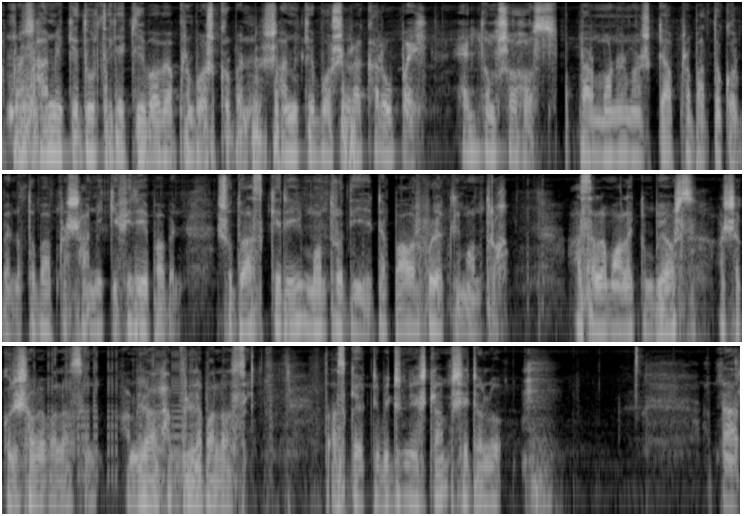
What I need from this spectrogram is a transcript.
আপনার স্বামীকে দূর থেকে কীভাবে আপনি বস করবেন? স্বামীকে বসে রাখার উপায় একদম সহজ। আপনার মনের মানুষকে আপনার বাধ্য করবেন অথবা আপনার স্বামীকে ফিরিয়ে পাবেন। শুধু আজকের এই মন্ত্র দিয়ে এটা পাওয়ারফুল একটি মন্ত্র। আসসালামু আলাইকুম বিয়ার্স আশা করি সবাই ভালো আছেন। আমিও আলহামদুলিল্লাহ ভালো আছি। তো আজকে একটি ভিডিও নিয়ে আসলাম, সেটা হলো আপনার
